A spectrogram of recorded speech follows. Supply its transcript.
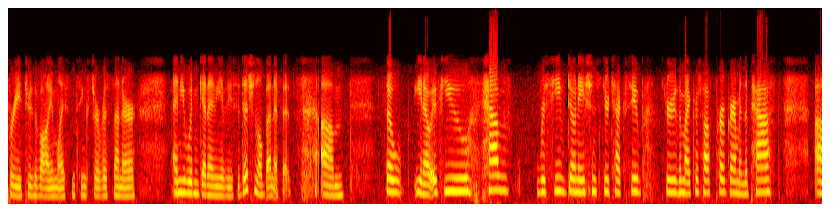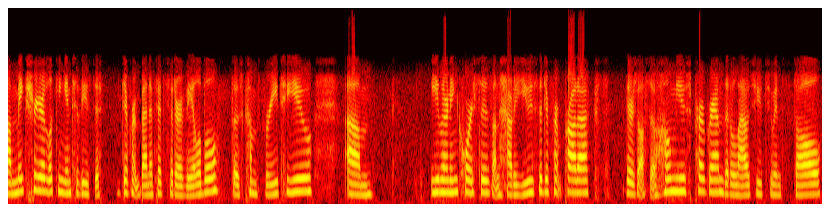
free through the Volume Licensing Service Center. And you wouldn't get any of these additional benefits. Um, so you know, if you have received donations through TechSoup through the Microsoft program in the past, um, make sure you're looking into these different benefits that are available. Those come free to you. Um, E-learning courses on how to use the different products. There's also a home use program that allows you to install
